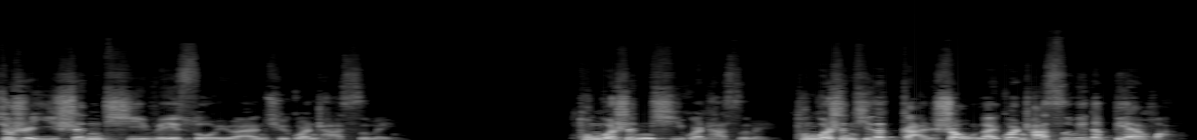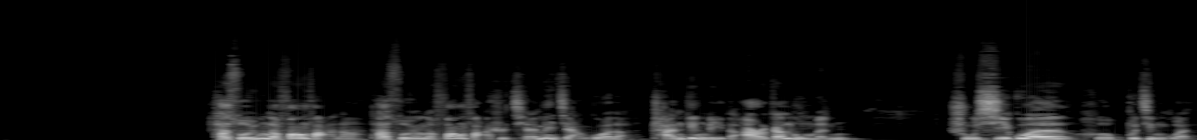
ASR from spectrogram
就是以身体为所缘去观察思维，通过身体观察思维，通过身体的感受来观察思维的变化。他所用的方法呢？他所用的方法是前面讲过的禅定里的二甘露门，属息观和不净观，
